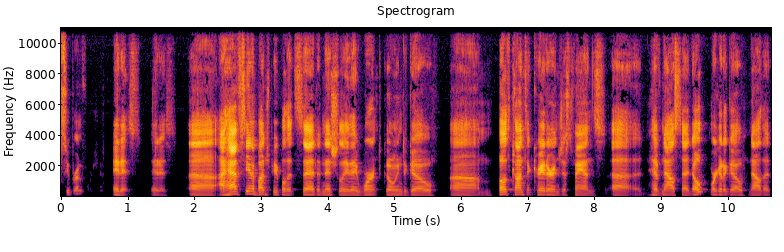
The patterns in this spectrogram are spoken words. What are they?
Super unfortunate. It is. It is. Uh, I have seen a bunch of people that said initially they weren't going to go. Um, both content creator and just fans uh, have now said, "Oh, we're going to go now that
